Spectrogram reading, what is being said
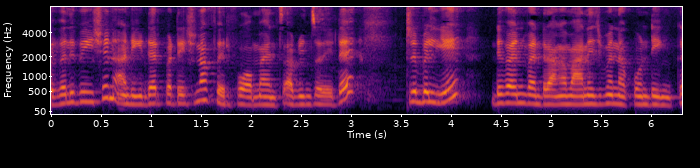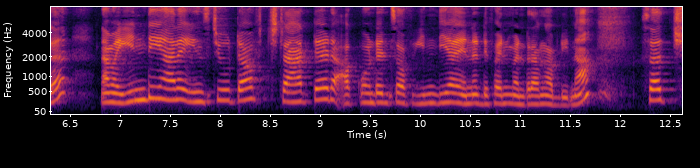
evaluation and interpretation of performance அப்படின்னு சொல்லிட்டு ட்ரிபிள் ஏ டிஃபைன் பண்ணுறாங்க மேனேஜ்மெண்ட் அக்கௌண்டிங்க்கு நம்ம இந்தியாவில் Institute of Chartered Accountants of India என்ன டிஃபைன் பண்ணுறாங்க அப்படின்னா such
